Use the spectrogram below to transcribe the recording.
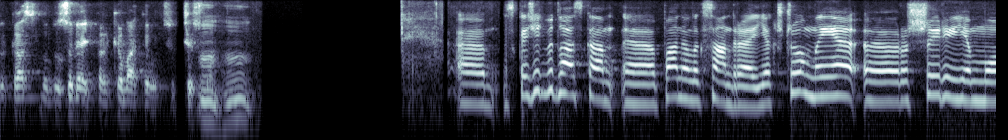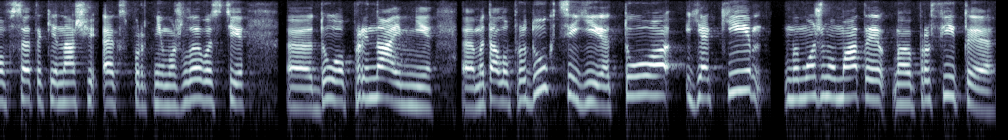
якраз ну, дозволяють перекривати цю ці суми. Угу. Скажіть, будь ласка, е, пане Олександре, якщо ми е, розширюємо все-таки наші експортні можливості до принаймні е, металопродукції, то які ми можемо мати е, профіти е,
